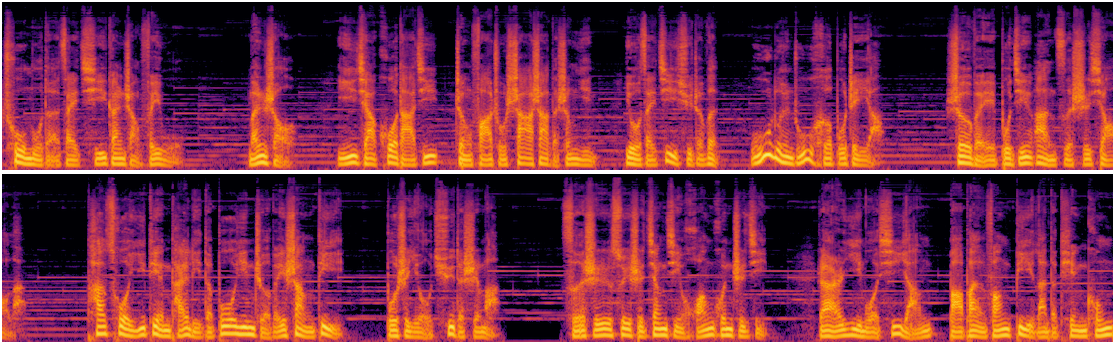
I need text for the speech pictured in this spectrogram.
触目的在旗杆上飞舞。门首一架扩大机正发出沙沙的声音，又在继续着问：“无论如何不这样。”佘伟不禁暗自失笑了。他错疑电台里的播音者为上帝，不是有趣的事吗？此时虽是将近黄昏之际，然而一抹夕阳把半方碧蓝的天空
